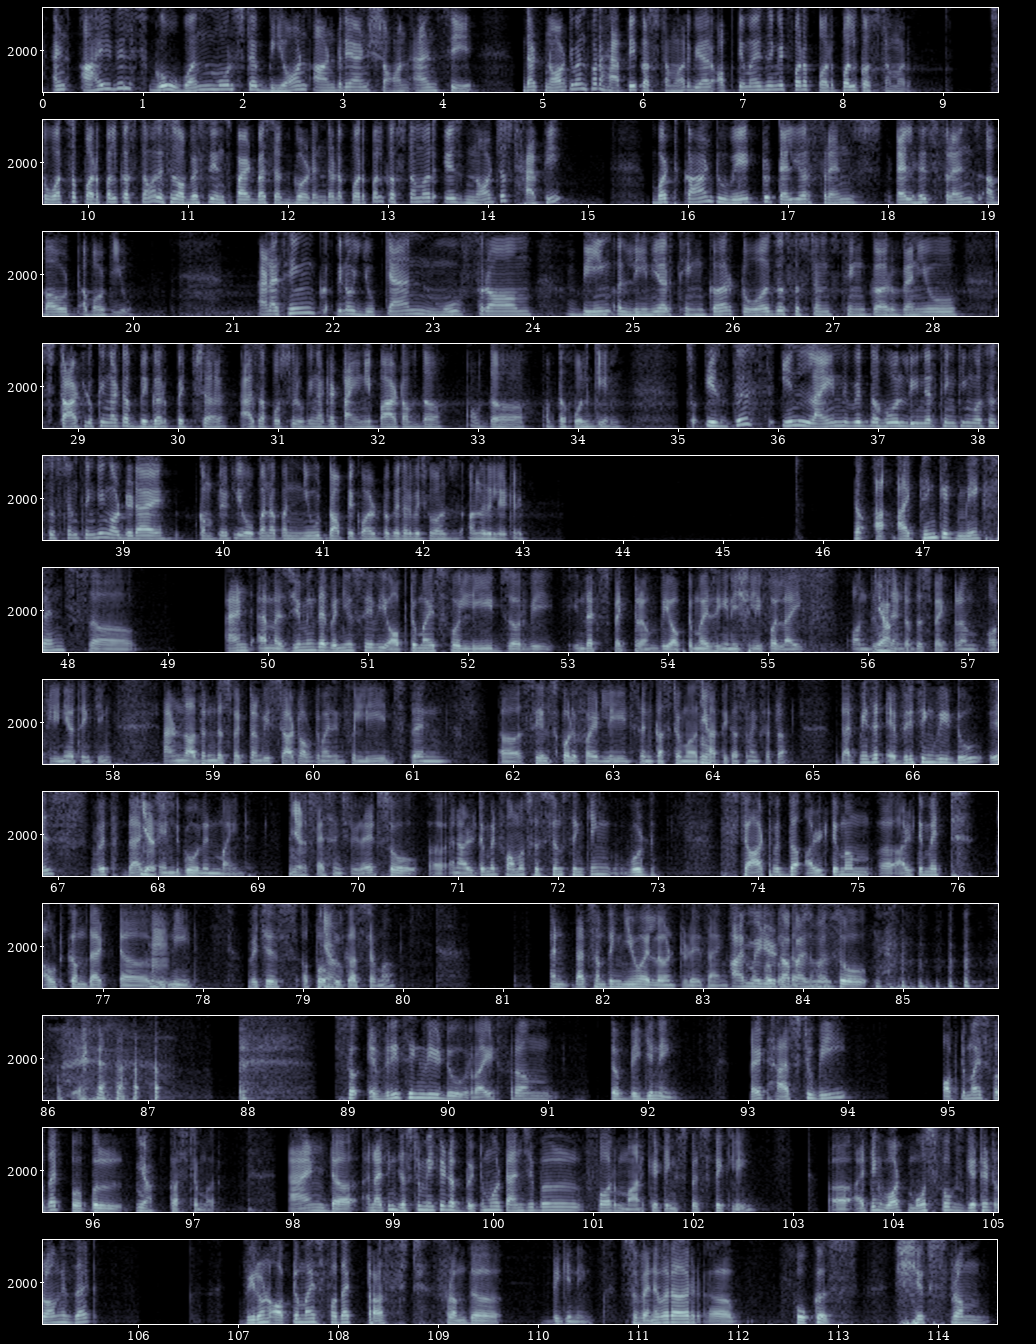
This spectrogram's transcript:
And I will go one more step beyond Andre and Sean and say that not even for a happy customer, we are optimizing it for a purple customer. So, what's a purple customer? This is obviously inspired by Seth Godin that a purple customer is not just happy, but can't wait to tell your friends, tell his friends about about you. And I think you know you can move from being a linear thinker towards a systems thinker when you start looking at a bigger picture as opposed to looking at a tiny part of the of the of the whole game so is this in line with the whole linear thinking versus system thinking or did i completely open up a new topic altogether which was unrelated no i, I think it makes sense uh, and i'm assuming that when you say we optimize for leads or we in that spectrum we optimizing initially for likes on this yeah. end of the spectrum of linear thinking and on the other end of the spectrum we start optimizing for leads then uh, sales qualified leads and customers yeah. happy customer etc that means that everything we do is with that yes. end goal in mind yes essentially right so uh, an ultimate form of systems thinking would start with the ultimum uh, ultimate outcome that uh, hmm. we need which is a purple yeah. customer and that's something new i learned today thanks i made it up customer. as well so okay So everything we do right from the beginning, right, has to be optimized for that purple yeah. customer. And uh, and I think just to make it a bit more tangible for marketing specifically, uh, I think what most folks get it wrong is that we don't optimize for that trust from the beginning. So whenever our uh, focus shifts from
